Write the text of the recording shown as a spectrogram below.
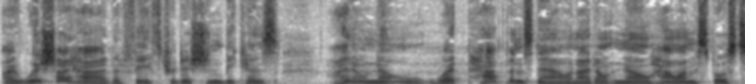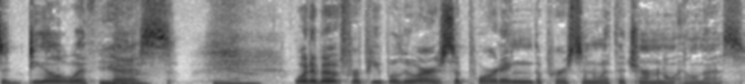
I wish I had a faith tradition because I don't know what happens now and I don't know how I'm supposed to deal with yeah. this. Yeah. What about for people who are supporting the person with a terminal illness?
